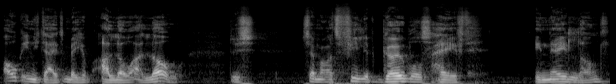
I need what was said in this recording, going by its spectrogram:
ook in die tijd een beetje op allo, allo. Dus zeg maar wat Philip Goebbels heeft in Nederland...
